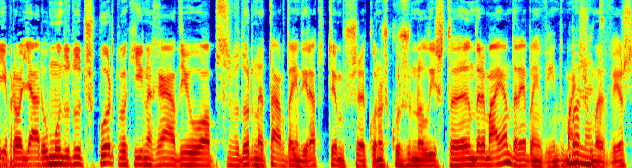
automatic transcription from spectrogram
E para olhar o mundo do desporto, aqui na Rádio Observador, na tarde em direto, temos eh, connosco o jornalista André Maia. André, bem-vindo mais uma vez.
